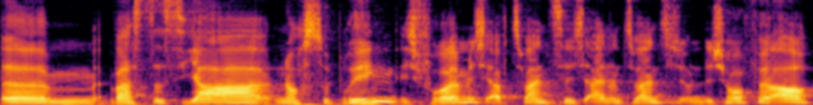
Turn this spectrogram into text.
ähm, was das Jahr noch so bringt. Ich freue mich auf 2021 und ich hoffe auch,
